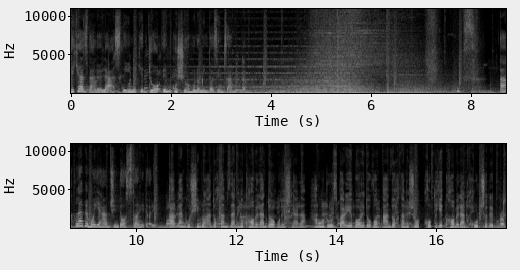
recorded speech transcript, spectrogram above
یکی از دلایل اصلی اینه که دائم گوشیامون رو میندازیم زمین. اغلب ما یه همچین داستانی داریم. قبلا گوشیم رو انداختم زمین و کاملا داغونش کردم. همون روز برای بار دوم انداختمش و خب دیگه کاملا خورد شده بود.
